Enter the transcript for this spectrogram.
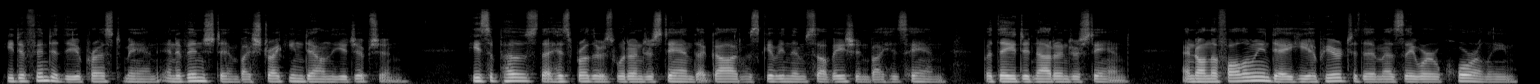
he defended the oppressed man and avenged him by striking down the Egyptian. He supposed that his brothers would understand that God was giving them salvation by his hand, but they did not understand. And on the following day he appeared to them as they were quarreling,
